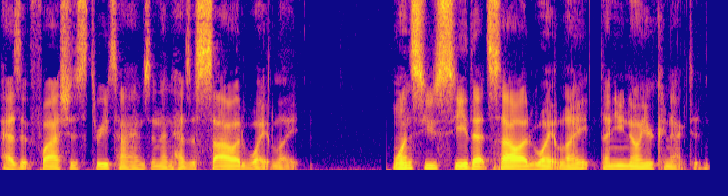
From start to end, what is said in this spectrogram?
as it flashes 3 times and then has a solid white light. Once you see that solid white light, then you know you're connected.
